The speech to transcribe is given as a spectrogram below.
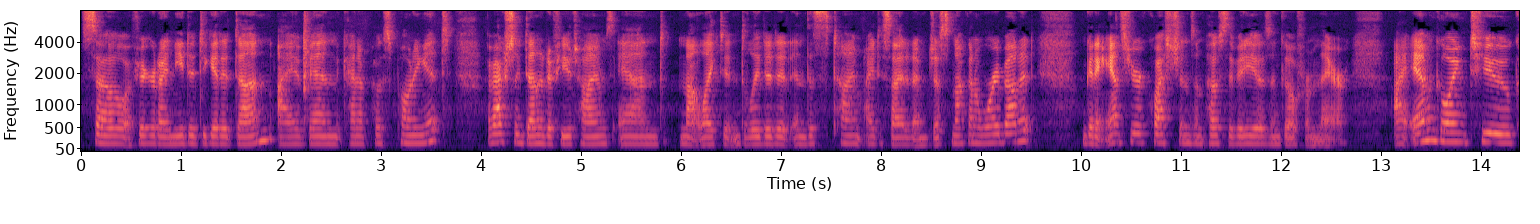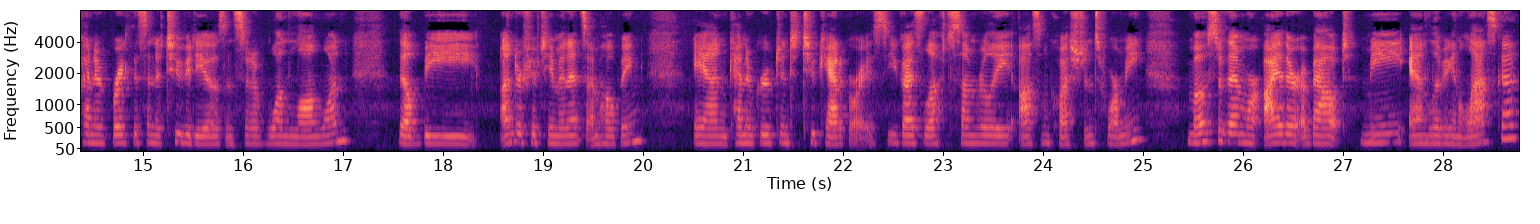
so I figured I needed to get it done. I have been kind of postponing it. I've actually done it a few times and not liked it and deleted it, and this time I decided I'm just not going to worry about it. I'm going to answer your questions and post the videos and go from there. I am going to kind of break this into two videos instead of one long one. They'll be under 15 minutes, I'm hoping and kind of grouped into two categories. You guys left some really awesome questions for me. Most of them were either about me and living in Alaska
